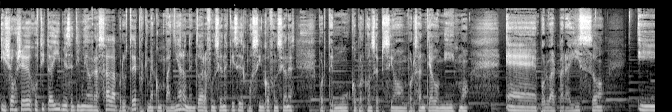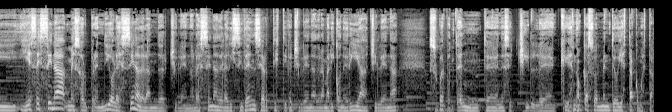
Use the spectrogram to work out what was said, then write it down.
Y yo llegué justito ahí me sentí muy abrazada por ustedes porque me acompañaron en todas las funciones que hice, como cinco funciones por Temuco, por Concepción, por Santiago mismo, eh, por Valparaíso. Y, y esa escena me sorprendió, la escena del under chileno, la escena de la disidencia artística chilena, de la mariconería chilena, súper potente en ese Chile que no casualmente hoy está como está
